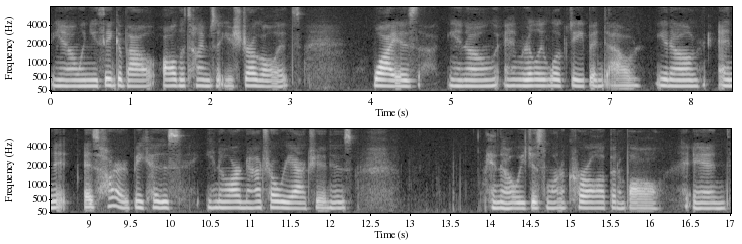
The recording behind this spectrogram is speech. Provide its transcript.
You know, when you think about all the times that you struggle, it's why is that? You know, and really look deep and down, you know, and it, it's hard because, you know, our natural reaction is, you know, we just want to curl up in a ball and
